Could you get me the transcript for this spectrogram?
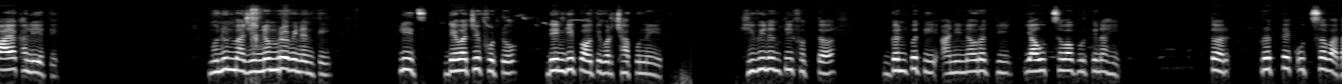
पायाखाली येते. म्हणून माझी नम्र विनंती प्लीज देवाचे फोटो देणगी पावतीवर छापू नयेत ही विनंती फक्त गणपती आणि नवरात्री या उत्सवापुरती नाही तर प्रत्येक उत्सवात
